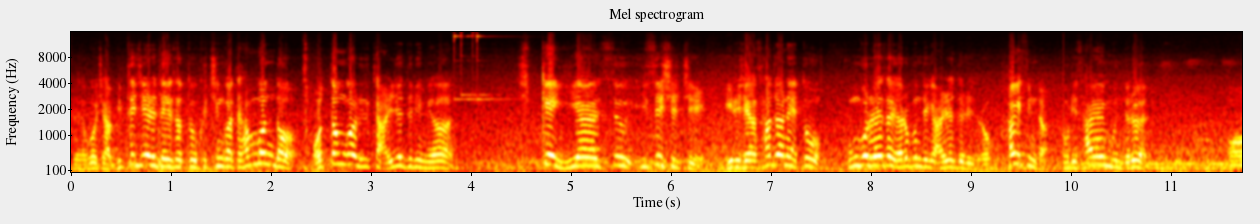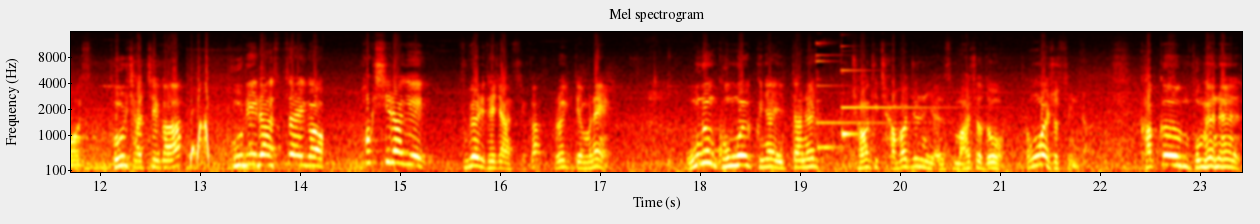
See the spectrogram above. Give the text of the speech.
그리고 제가 미트질에 대해서 또 그 친구한테 한 번 더 어떤 걸 이렇게 알려드리면 쉽게 이해할 수 있으실지 미리 제가 사전에 또 공부를 해서 여러분들에게 알려드리도록 하겠습니다 우리 사회인분들은 어, 볼 자체가 볼이랑 스트라이크가 확실하게 구별이 되지 않습니까? 그렇기 때문에 오는 공을 그냥 일단은 정확히 잡아주는 연습만 하셔도 정말 좋습니다. 가끔 보면은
